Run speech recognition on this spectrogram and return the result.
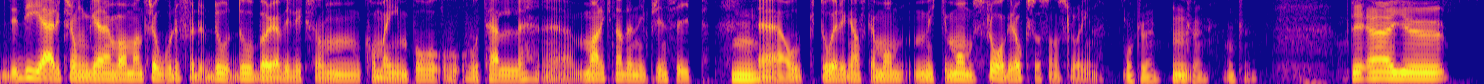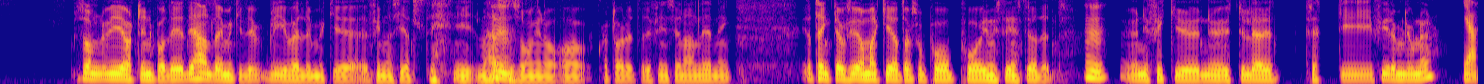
det, det är krångligare än vad man tror. För då, då börjar vi liksom komma in på hotellmarknaden i princip. Mm. Eh, och då är det ganska mom mycket momsfrågor också som slår in. Okej, okay, mm. okay, Det är ju som vi har varit inne på, det, det, handlar mycket, det blir väldigt mycket finansiellt i den här mm. säsongen och, och kvartalet. Och det finns ju en anledning. Jag tänkte också, jag har markerat också på, på investeringsstödet. Mm. Ni fick ju nu ytterligare 34 miljoner. Ja,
